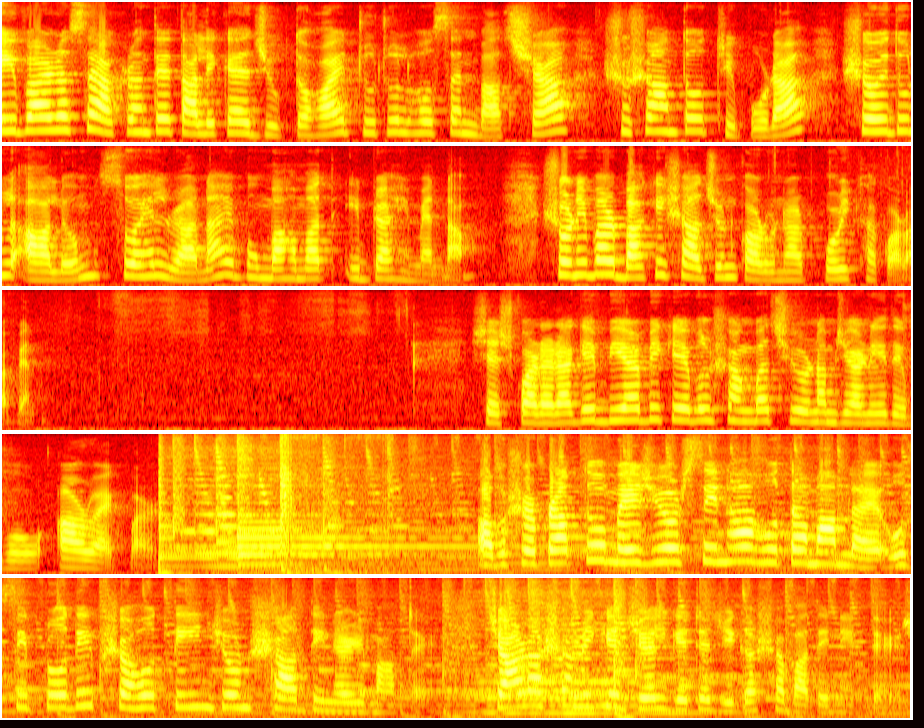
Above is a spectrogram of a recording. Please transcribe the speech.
এই ভাইরাসে আক্রান্তের তালিকায় যুক্ত হয় টুটুল হোসেন বাদশাহ, সুশান্ত ত্রিপুরা, শহীদুল আলম, সোহেল রানা এবং মোহাম্মদ ইব্রাহিমের নাম। শনিবার বাকি সাতজন করোনার পরীক্ষা করাবেন। শেষ করার আগে বিআরবি কেবল সংবাদ শিরোনাম জানিয়ে দেব আরও একবার। অবসরপ্রাপ্ত মেজর সিনহা হত্যা মামলায় ওসি প্রদীপ সহ তিনজন সাত দিনের রিমান্ডে। চার আসামিকে জেল গেটে জিজ্ঞাসাবাদের নির্দেশ।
